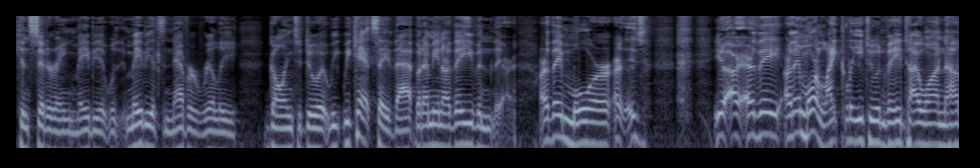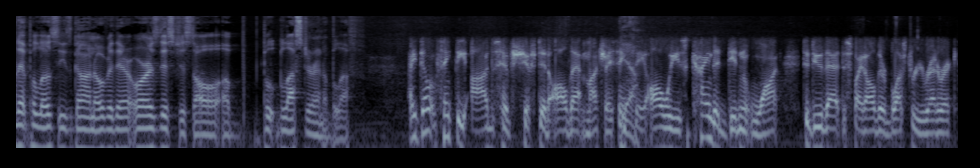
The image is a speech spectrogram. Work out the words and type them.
considering maybe it was, maybe it's never really going to do it. We we can't say that, but I mean, are they even are, are they more are, is, you know are, are they are they more likely to invade Taiwan now that Pelosi's gone over there, or is this just all a bluster and a bluff? I don't think the odds have shifted all that much. I think yeah. they always kind of didn't want to do that despite all their blustery rhetoric.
